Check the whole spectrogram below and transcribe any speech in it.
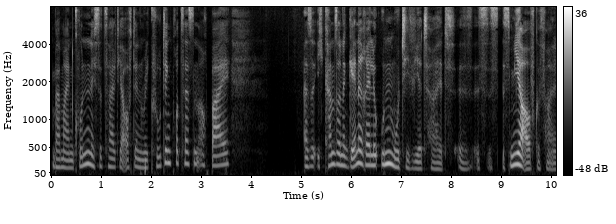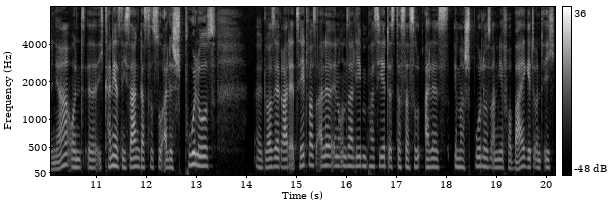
bei meinen Kunden. Ich sitze halt ja auf den Recruiting-Prozessen auch bei also ich kann so eine generelle Unmotiviertheit, ist, ist, ist, ist mir aufgefallen, ja. Und äh, ich kann jetzt nicht sagen, dass das so alles spurlos, äh, du hast ja gerade erzählt, was alle in unser Leben passiert ist, dass das so alles immer spurlos an mir vorbeigeht und ich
